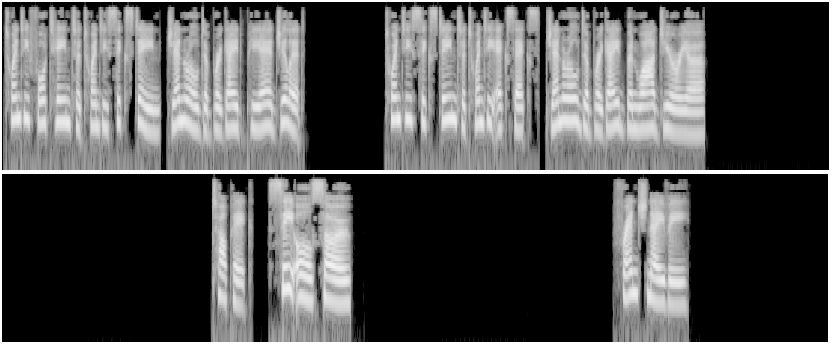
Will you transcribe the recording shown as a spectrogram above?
2014 to 2016 General de Brigade Pierre Gillet. 2016 to 20XX General de Brigade Benoit Durieux. Topic. See also. French Navy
